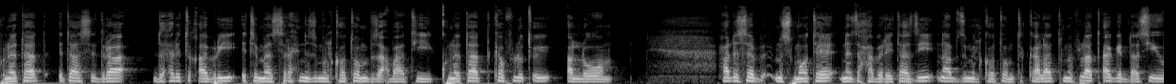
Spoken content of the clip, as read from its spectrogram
ኩነታት እታ ስድራ ድሕሪ እቲ ቀብሪ እቲ መስርሕ ንዝምልከቶም ብዛዕባ እቲ ኩነታት ከፍልጡ ኣለዎም ሓደ ሰብ ምስ ሞተ ነዚ ሓበሬታ እዚ ናብ ዝምልከቶም ትካላት ምፍላጥ ኣገዳሲ እዩ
